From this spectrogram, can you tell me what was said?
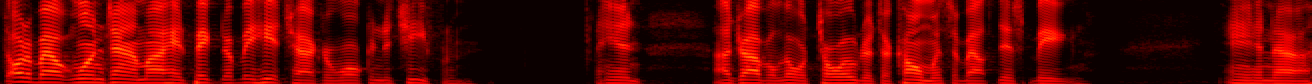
Thought about one time I had picked up a hitchhiker walking to Chiefland. And I drive a little Toyota Tacoma, it's about this big. And uh,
